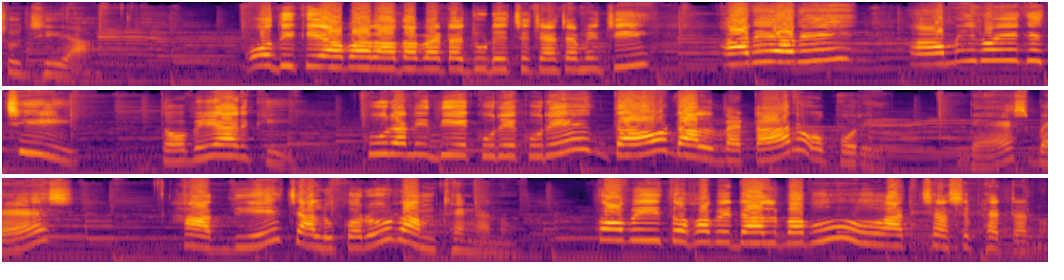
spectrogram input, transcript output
সুঝিয়া। ওদিকে আবার আদা বেটা জুড়েছে চেঁচামেচি। আরে আরে, আমি রয়ে গেছি। তবে আর কি কুরানি দিয়ে কুরে কুরে দাও ডাল বেটার ওপরে। ব্যাস ব্যাস, হাত দিয়ে চালু করো রাম ঠেঙানো। তবেই তো হবে ডাল বাবু আচ্ছা সে ফেটানো।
